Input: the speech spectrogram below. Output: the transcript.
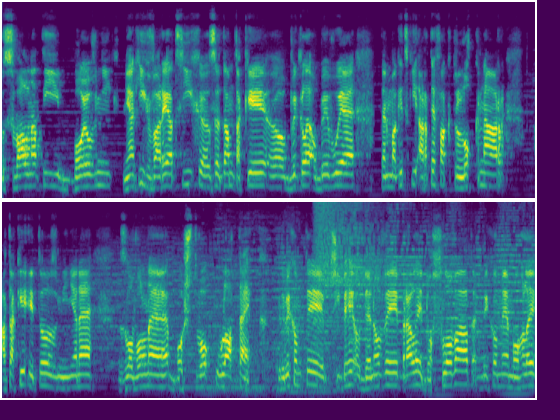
svalnatý bojovník. V nějakých variacích se tam taky obvykle objevuje ten magický artefakt Loknar, a taky i to zmíněné zlovolné božstvo Ulatek. Kdybychom ty příběhy o Denovi brali doslova, tak bychom je mohli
